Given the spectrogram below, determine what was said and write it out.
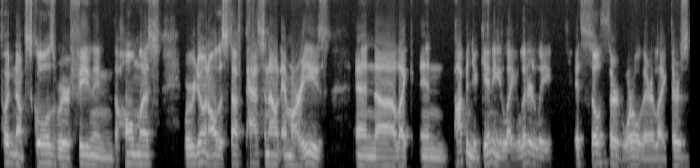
putting up schools. We were feeding the homeless. We were doing all this stuff passing out mres and uh, like in papua new guinea like literally it's so third world there. Like there's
